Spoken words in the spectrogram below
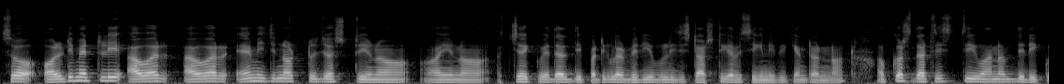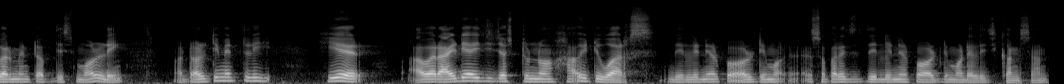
So, ultimately our our aim is not to just you know uh, you know check whether the particular variable is statistically significant or not. Of course, that is the one of the requirement of this modeling, but ultimately here our idea is just to know how it works the linear probability so far as the linear probability model is concerned.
